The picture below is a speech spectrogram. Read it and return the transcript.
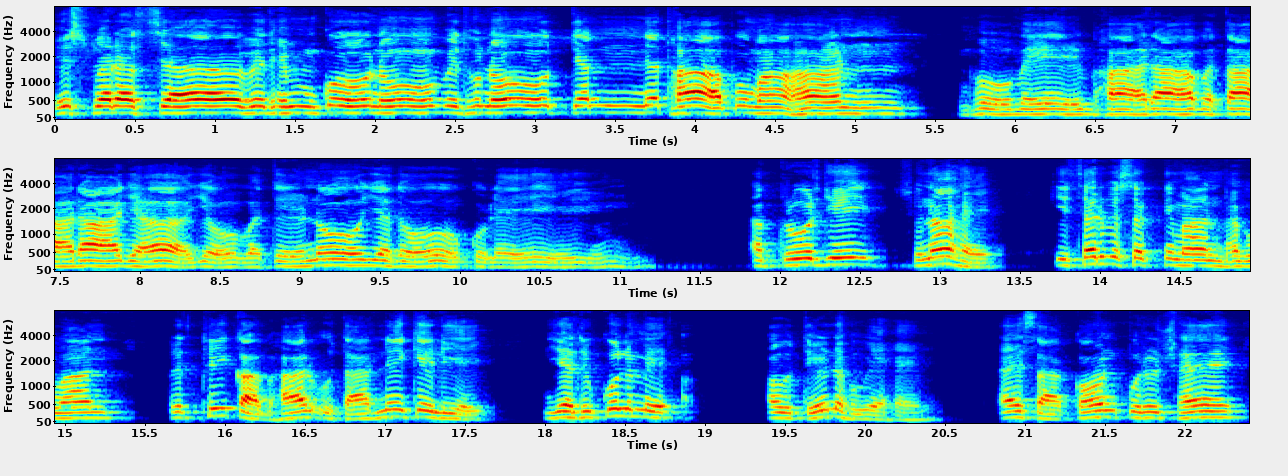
ईश्वर से विधि को नो विधुनोत्यन्यथा पुमान। भूमे भारावताराय योवतीर्णो यदो कुले। अक्रूर जी, सुना है कि सर्वशक्तिमान भगवान पृथ्वी का भार उतारने के लिए यदुकुल में अवतीर्ण हुए हैं। ऐसा कौन पुरुष है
